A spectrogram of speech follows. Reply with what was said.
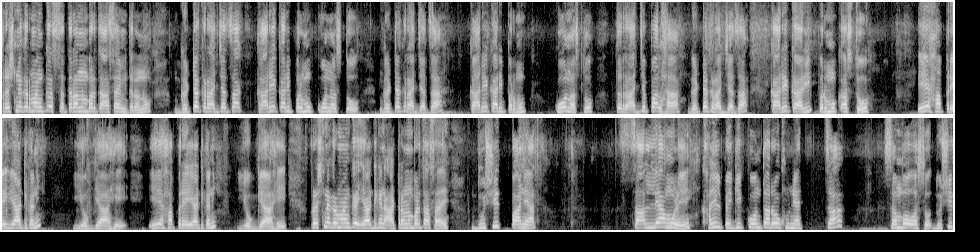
प्रश्न क्रमांक सतरा नंबरचा असा आहे मित्रांनो. घटक राज्याचा कार्यकारी प्रमुख कोण असतो? घटक राज्याचा कार्यकारी प्रमुख कोण असतो? तर राज्यपाल हा घटक राज्याचा कार्यकारी प्रमुख असतो. ए हा पर्याय या ठिकाणी योग्य आहे. ए हा पर्याय या ठिकाणी योग्य आहे. प्रश्न क्रमांक या ठिकाणी अठरा नंबरचा असा आहे. दूषित पाण्यात चालल्यामुळे खालीलपैकी कोणता रोग होण्याचा संभव असतो दूषित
